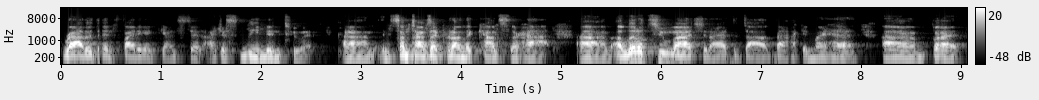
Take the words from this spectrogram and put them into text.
rather than fighting against it, I just lean into it. Um, and sometimes I put on the counselor hat um, a little too much, and I have to dial it back in my head. Um, but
